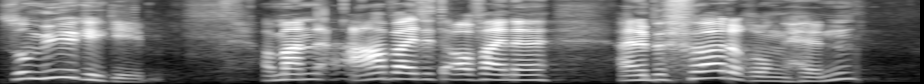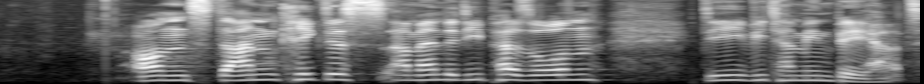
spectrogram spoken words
so Mühe gegeben. Und man arbeitet auf eine, eine Beförderung hin und dann kriegt es am Ende die Person, die Vitamin B hat.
